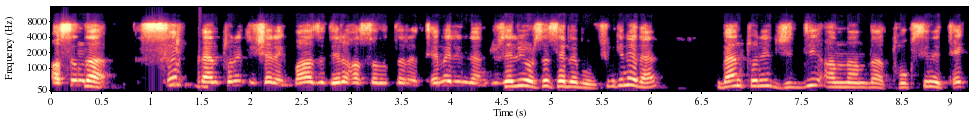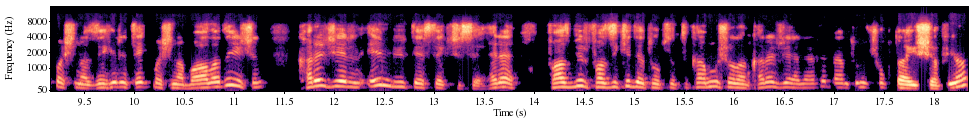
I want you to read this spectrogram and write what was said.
Aslında sırf bentonit içerek bazı deri hastalıkları temelinden düzeliyorsa sebebi bu. Çünkü neden? Bentonit ciddi anlamda toksini tek başına, zehiri tek başına bağladığı için karaciğerin en büyük destekçisi. Hele faz 1, faz 2 detoksu tıkanmış olan karaciğerlerde bentonit çok daha iş yapıyor.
